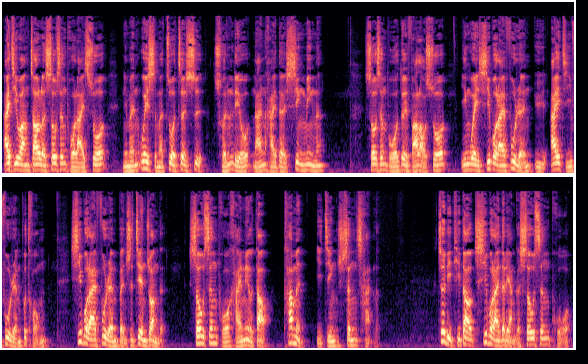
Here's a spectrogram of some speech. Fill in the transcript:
埃及王召了收生婆来说。你们为什么做这事，存留男孩的性命呢？收生婆对法老说：“因为希伯来妇人与埃及妇人不同，希伯来妇人本是健壮的，收生婆还没有到，他们已经生产了。”这里提到希伯来的两个收生婆，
